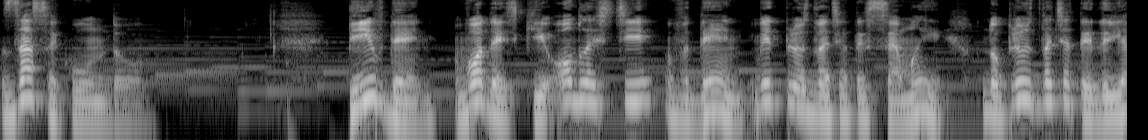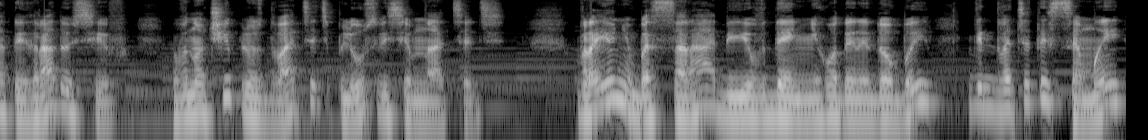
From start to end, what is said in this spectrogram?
за секунду. Південь в Одеській області в день від плюс 27 до плюс 29 градусів, вночі плюс 20 плюс 18. В районі Бессарабії в денні години доби від 27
